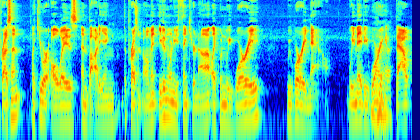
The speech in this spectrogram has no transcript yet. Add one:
present. Like you are always embodying the present moment even when you think you're not. Like when we worry we worry now. We may be worrying yeah. about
